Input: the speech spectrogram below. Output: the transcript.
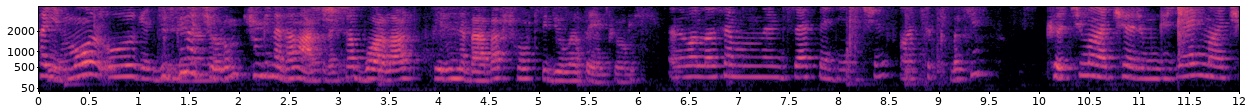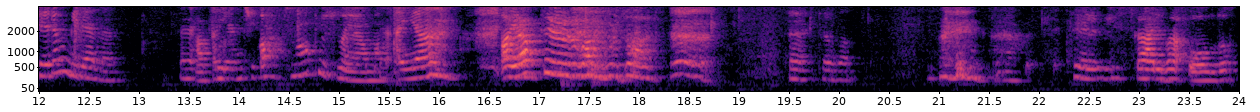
Hayır mor uğur getiriyor. Düzgün açıyorum. Çünkü neden arkadaşlar? Bu aralar Pelin'le beraber short videoları da yapıyoruz. Hani vallahi sen bunları düzeltmediğin için artık Bakayım. kötü mü açarım, güzel mi açarım bilemem. Hani Haklı. ayağını çek. Ah ne yapıyorsun ayağıma? Ha, Ayağın. Ayak terörü var burada. Evet tamam. Terörist. Galiba oldu.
